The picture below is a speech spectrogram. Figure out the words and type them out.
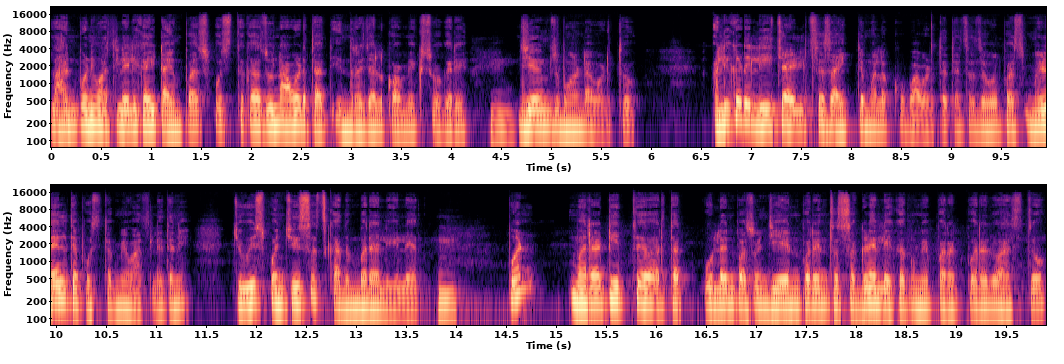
लहानपणी वाचलेली काही टाइमपास पुस्तकं अजून आवडतात इंद्रजाल कॉमिक्स वगैरे. जेम्स बॉन्ड आवडतो. अलीकडे ली चाइल्डचं साहित्य मला खूप आवडतं. त्याचं जवळपास मिळेल ते पुस्तक मी वाचले. त्याने चोवीस पंचवीसच कादंबऱ्या लिहिल्या आहेत पण मराठीत अर्थात पुलंपासून जे एनपर्यंत सगळे लेखक मी परत परत वाचतो.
